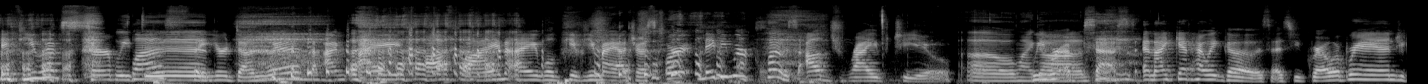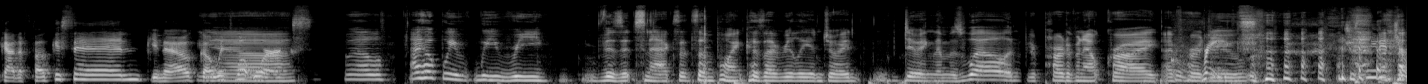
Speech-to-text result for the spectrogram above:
If you have surplus that you're done with, I'm I offline. I will give you my address, or maybe we're close. I'll drive to you. Oh my we god. We were obsessed, and I get how it goes. As you grow a brand, you got to focus in. You know, go with what works. Well, I hope we we revisit snacks at some point because I really enjoyed doing them as well. And you're part of an outcry. I've heard you. Just needed to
